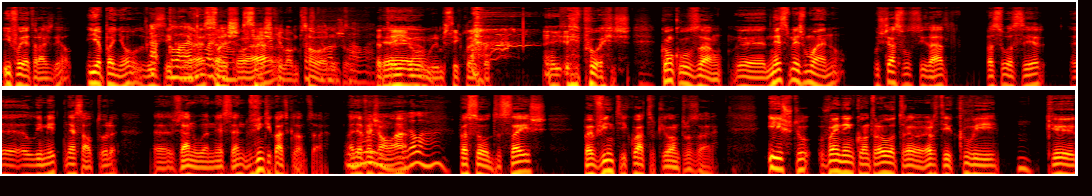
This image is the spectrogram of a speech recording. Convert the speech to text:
e foi atrás dele e apanhou de bicicleta. Ah, claro, 6 claro. km a hora, João. Até é, eu em bicicleta. E depois, conclusão: eh, nesse mesmo ano, o excesso de velocidade passou a ser uh, o limite, nessa altura, uh, já no ano, nesse ano, 24 km a hora. Olha, Ui, vejam lá, olha lá, passou de 6 para 24 km hora. Isto vem de encontro a outro artigo que li, hum. que,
